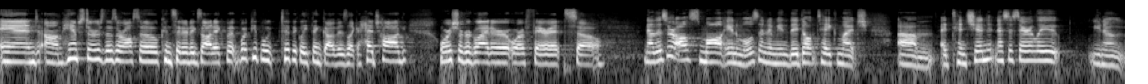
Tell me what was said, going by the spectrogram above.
And um, hamsters, those are also considered exotic, but what people typically think of is like a hedgehog or a sugar glider or a ferret, so. Now, those are all small animals, and I mean, they don't take much um, attention necessarily? You know,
